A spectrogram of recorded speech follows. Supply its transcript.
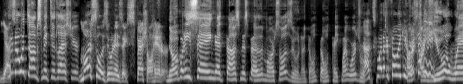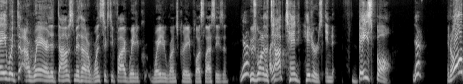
Yes. You know what Dom Smith did last year? Marcell Ozuna is a special hitter. Nobody's saying that Dom Smith's better than Marcell Ozuna. Don't don't take my words wrong. That's what I felt like you were are, saying. Are you away with aware that Dom Smith had a 165 weighted weighted runs created plus last season? Yeah. He was one of the top 10 hitters in baseball. Yeah. In all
